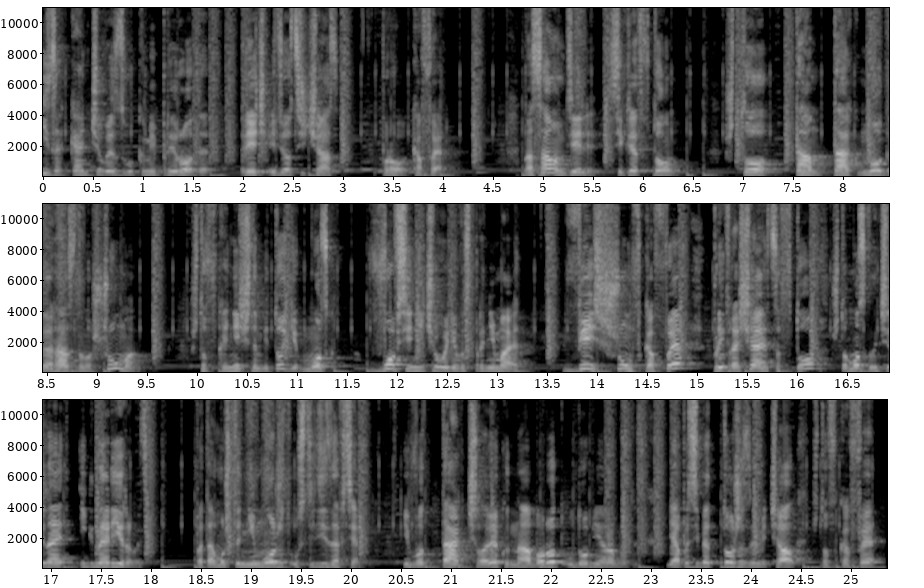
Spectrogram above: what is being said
и заканчивая звуками природы. Речь идет сейчас про кафе. На самом деле секрет в том, что там так много разного шума, что в конечном итоге мозг вовсе ничего не воспринимает. Весь шум в кафе превращается в то, что мозг начинает игнорировать, потому что не может уследить за всем. И вот так человеку наоборот удобнее работать. Я по себе тоже замечал, что в кафе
